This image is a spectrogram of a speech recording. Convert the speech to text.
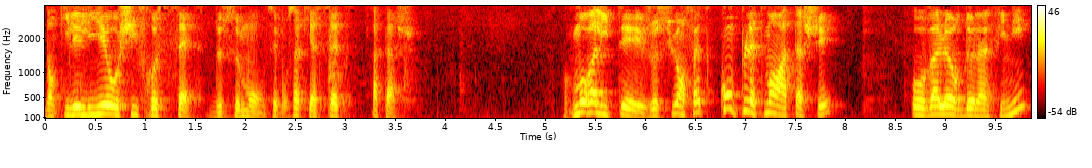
Donc il est lié au chiffre 7 de ce monde. C'est pour ça qu'il y a 7 attaches. Donc moralité, je suis en fait complètement attaché aux valeurs de l'infini,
